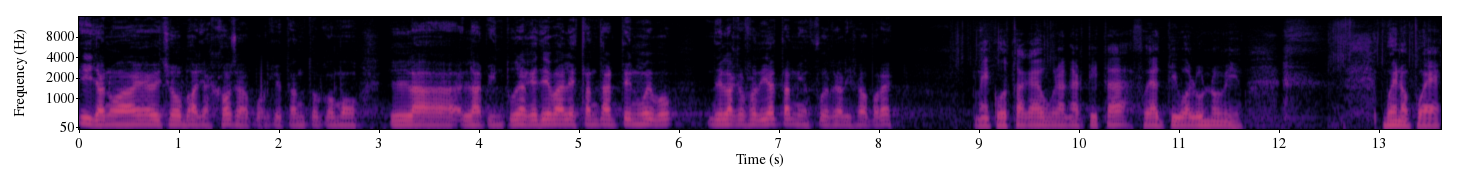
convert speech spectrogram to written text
y ya nos ha hecho varias cosas, porque tanto como la, pintura que lleva el estandarte nuevo de la cofradía también fue realizada por él. Me consta que es un gran artista, fue antiguo alumno mío. bueno, pues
